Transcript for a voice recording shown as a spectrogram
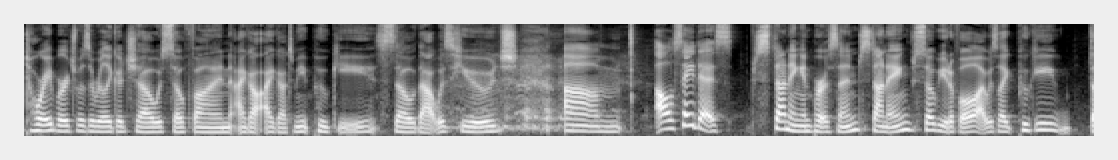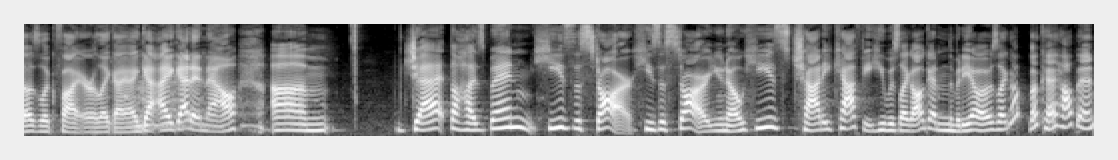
Tory Burch was a really good show. It was so fun. I got I got to meet Pookie, so that was huge. Um, I'll say this: stunning in person, stunning, so beautiful. I was like, Pookie does look fire. Like I, I get I get it now. Um, Jett, the husband, he's the star. He's a star, you know. He's chatty Kathy. He was like, "I'll get in the video." I was like, "Oh, okay, hop in."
